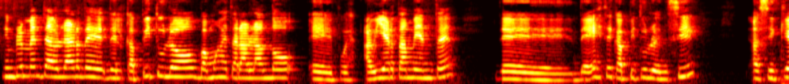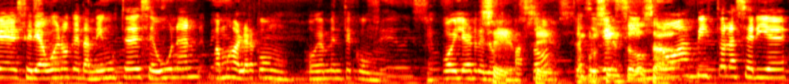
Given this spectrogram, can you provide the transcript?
simplemente hablar de- del capítulo, vamos a estar hablando eh, pues abiertamente de, de este capítulo en sí. Así que sería bueno que también ustedes se unan. Vamos a hablar con, obviamente, con spoiler de lo Sí, que pasó. sí, Así que 100%, si o sea- no has visto la serie,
